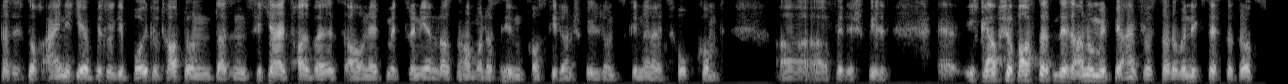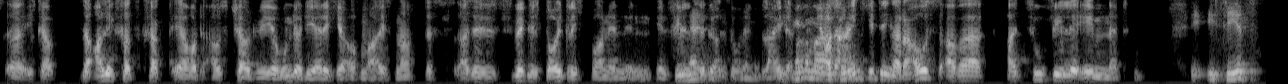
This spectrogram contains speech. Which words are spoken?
dass es doch einige ein bisschen gebeutelt hat und dass ihn sicherheitshalber jetzt auch nicht mit trainieren lassen haben und dass eben Koski dann spielt und Skinner jetzt hochkommt. Äh, für das Spiel. Äh, ich glaube schon fast, dass das auch noch mit beeinflusst hat, aber nichtsdestotrotz, äh, ich glaube, der Alex hat es gesagt, er hat ausgeschaut wie ein Hundertjähriger auf dem Eis. Ne? Das, also es ist wirklich deutlich geworden in, in, in vielen Situationen, leider. Er hat so, einige Dinge raus, aber halt zu viele eben nicht. Ich, ich sehe jetzt,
